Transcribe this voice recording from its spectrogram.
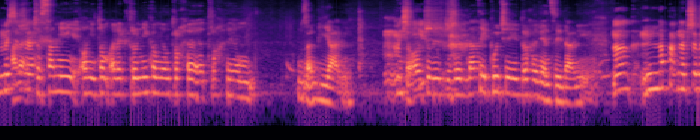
Myślę, Ale że czasami oni tą elektroniką ją trochę, trochę ją zabijali. To Myślisz? tu, że na tej płycie jej trochę więcej dali. No na pewno, czy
